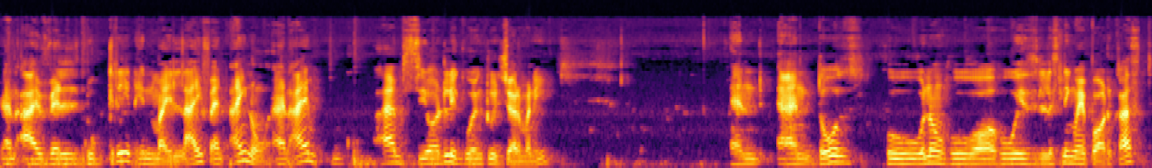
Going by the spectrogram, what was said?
and i will do great in my life and i know and i'm i'm surely going to germany. And and those who you know who uh, who is listening my podcast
